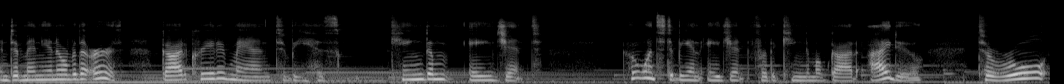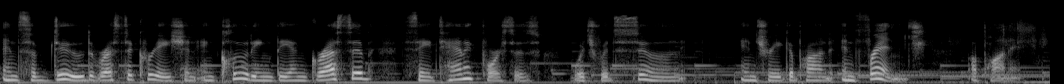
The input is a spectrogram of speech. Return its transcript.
In dominion over the earth, God created man to be His kingdom agent. Who wants to be an agent for the kingdom of God? I do to rule and subdue the rest of creation, including the aggressive satanic forces which would soon intrigue upon, infringe upon it.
